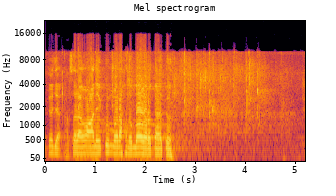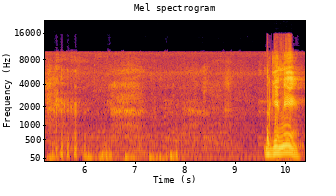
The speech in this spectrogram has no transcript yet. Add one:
Itu aja. Assalamualaikum warahmatullahi wabarakatuh. Begini.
